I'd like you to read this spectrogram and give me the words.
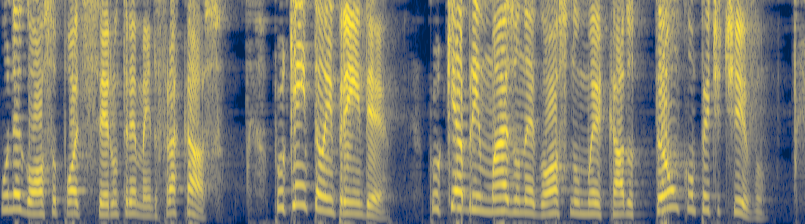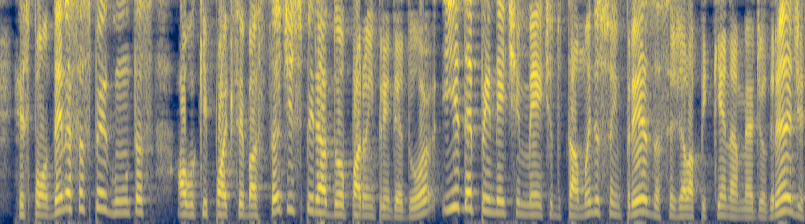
o negócio pode ser um tremendo fracasso. Por que então empreender? Por que abrir mais um negócio no mercado tão competitivo? Respondendo essas perguntas, algo que pode ser bastante inspirador para o empreendedor, independentemente do tamanho da sua empresa, seja ela pequena, média ou grande,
